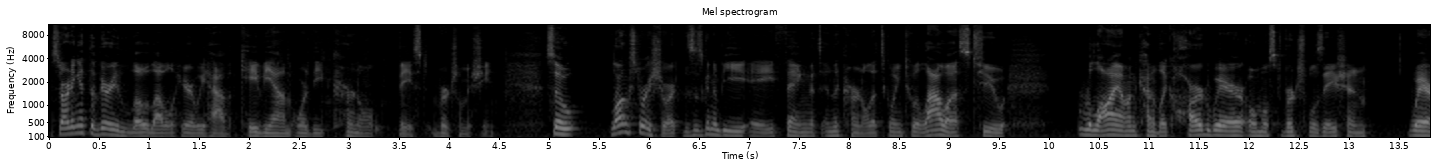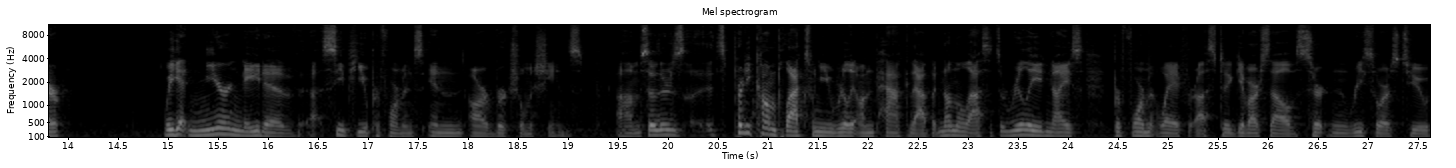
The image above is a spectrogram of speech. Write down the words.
Starting at the very low level here, we have KVM or the kernel-based virtual machine. So long story short, this is going to be a thing that's in the kernel that's going to allow us to rely on kind of like hardware almost virtualization where we get near native uh, CPU performance in our virtual machines. Um, so there's it's pretty complex when you really unpack that, but nonetheless, it's a really nice performant way for us to give ourselves certain resource to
